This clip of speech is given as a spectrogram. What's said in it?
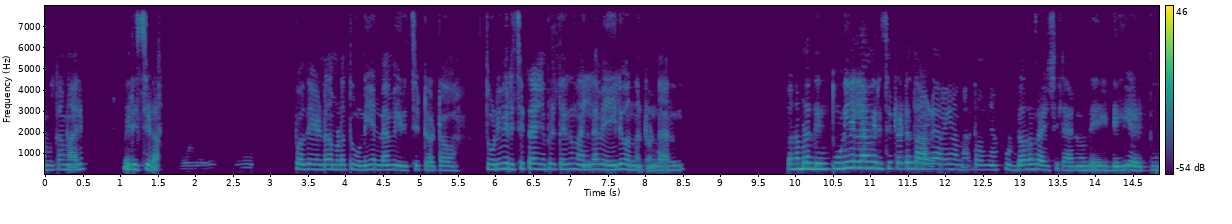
നമുക്കെന്നാലും വിരിച്ചിടാം. ഇപ്പോൾ അതേണ്ട നമ്മുടെ തുണിയെല്ലാം വിരിച്ചിട്ട് കേട്ടോ. തുണി വിരിച്ചിട്ട് കഴിഞ്ഞപ്പോഴത്തേക്ക് നല്ല വെയിൽ വന്നിട്ടുണ്ടായിരുന്നു. അപ്പൊ നമ്മൾ തുണിയെല്ലാം വിരിച്ചിട്ടിട്ട് താഴെ ഇറങ്ങി വന്നിട്ടോ ഞാൻ ഫുഡൊന്നും കഴിച്ചില്ലായിരുന്നു. അതേ ഇഡ്ഡലി എടുത്തു.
